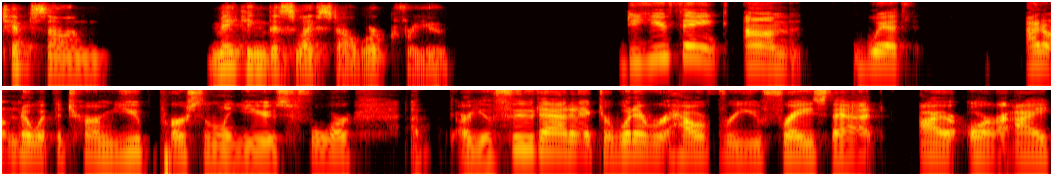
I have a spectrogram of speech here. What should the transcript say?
tips on making this lifestyle work for you. Do you think um, with I don't know what the term you personally use for uh, are you a food addict or whatever however you phrase that I or I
